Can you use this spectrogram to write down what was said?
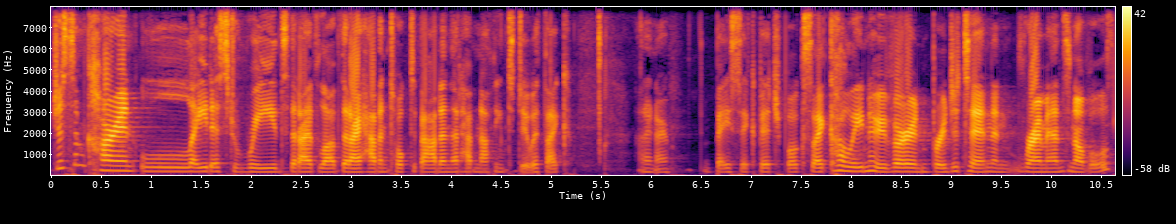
just some current latest reads that I've loved that I haven't talked about and that have nothing to do with like, I don't know, basic bitch books like Colleen Hoover and Bridgerton and romance novels,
